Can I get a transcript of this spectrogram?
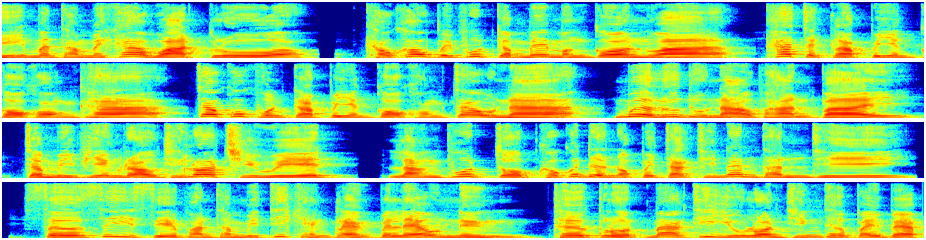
นี้มันทำให้ข้าหวาดกลัว เขาเข้าไปพูดกับแม่มังกรว่าข้าจะกลับไปยังเกาะของข้า เจ้าก็ควรกลับไปยังเกาะของเจ้านะ เมื่อฤดูหนาวผ่านไป จะมีเพียงเราที่รอดชีวิต หลังพูดจบเขาก็เดินออกไปจากที่นั่นทันที เซอร์ซี่เสียพันธมิตรที่แข็งแกร่งไปแล้วหนึ่ง เธอโกรธมากที่ยูรอนทิ้งเธอไปแบบ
